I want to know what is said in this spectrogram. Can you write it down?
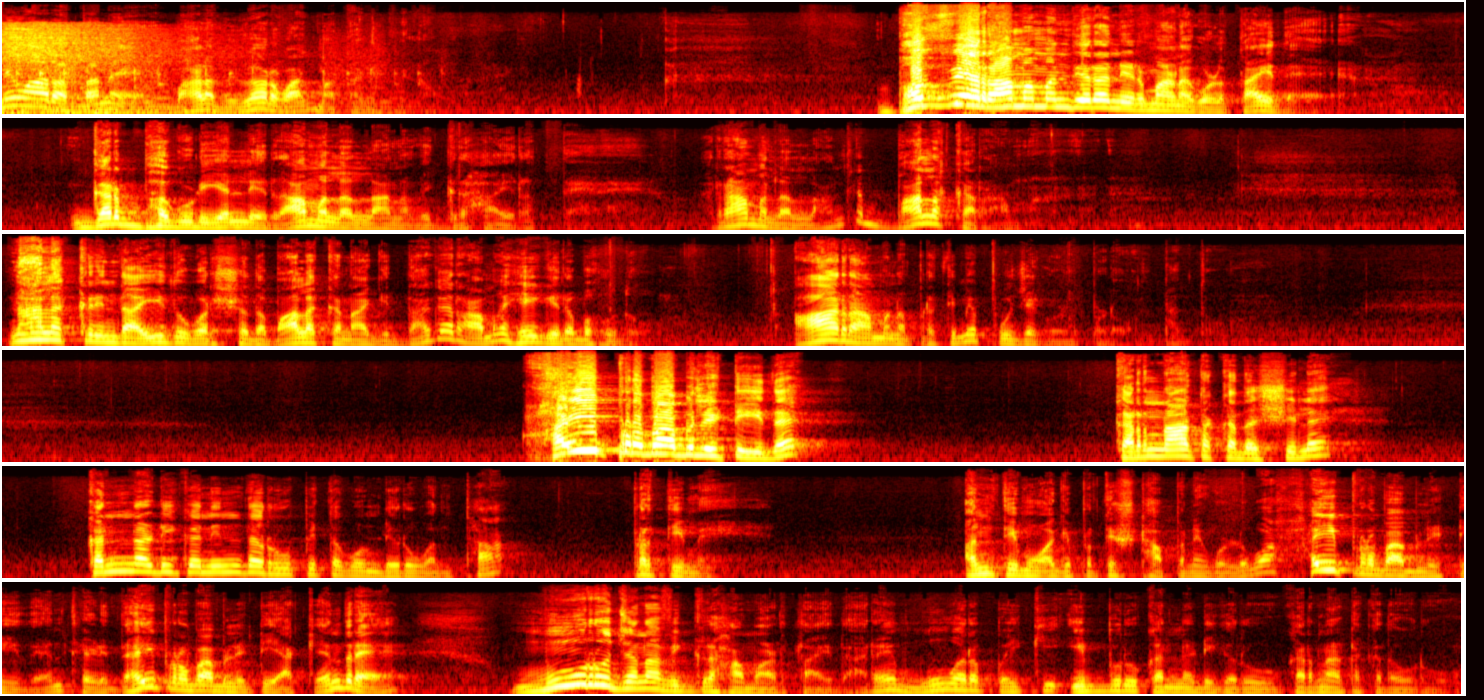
ಶನಿವಾರ ತಾನೇ ಬಹಳ ವಿವರವಾಗಿ ಮಾತಾಡಿದ್ವಿ ನಾವು. ಭವ್ಯ ರಾಮ ಮಂದಿರ ನಿರ್ಮಾಣಗೊಳ್ತಾ ಇದೆ. ಗರ್ಭಗುಡಿಯಲ್ಲಿ ರಾಮಲಲ್ಲಾನ ವಿಗ್ರಹ ಇರುತ್ತೆ. ರಾಮಲಲ್ಲ ಅಂದರೆ ಬಾಲಕ ರಾಮ. ನಾಲ್ಕರಿಂದ ಐದು ವರ್ಷದ ಬಾಲಕನಾಗಿದ್ದಾಗ ರಾಮ ಹೇಗಿರಬಹುದು? ಆ ರಾಮನ ಪ್ರತಿಮೆ ಪೂಜೆಗೊಳಪಡುವಂಥದ್ದು. ಹೈ ಪ್ರೊಬಾಬಿಲಿಟಿ ಇದೆ. ಕರ್ನಾಟಕದ ಶಿಲೆ ಕನ್ನಡಿಗನಿಂದ ರೂಪಿತಗೊಂಡಿರುವಂಥ ಪ್ರತಿಮೆ ಅಂತಿಮವಾಗಿ ಪ್ರತಿಷ್ಠಾಪನೆಗೊಳ್ಳುವ ಹೈ ಪ್ರೊಬ್ಯಾಬಿಲಿಟಿ ಇದೆ ಅಂತ ಹೇಳಿದ್ದೆ. ಹೈ ಪ್ರೊಬ್ಯಾಬಿಲಿಟಿ ಯಾಕೆ ಅಂದರೆ ಮೂರು ಜನ ವಿಗ್ರಹ ಮಾಡ್ತಾ ಇದ್ದಾರೆ. ಮೂವರ ಪೈಕಿ ಇಬ್ಬರು ಕನ್ನಡಿಗರು, ಕರ್ನಾಟಕದವರು.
